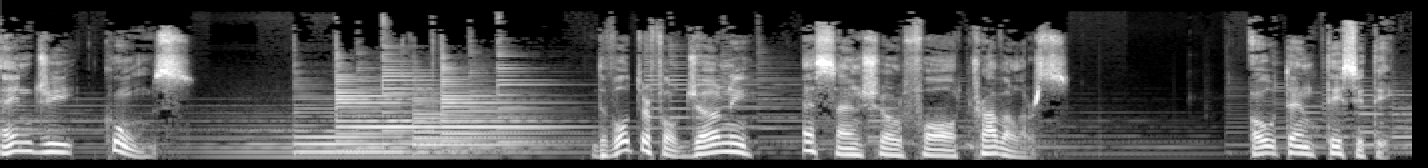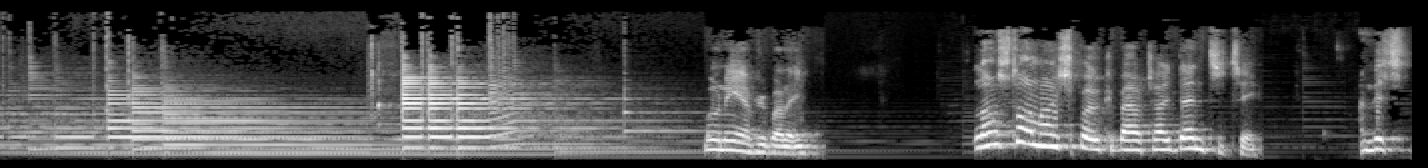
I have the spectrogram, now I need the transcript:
Angie Coombs. The Waterfall Journey Essential for Travelers. Authenticity. Morning, everybody. Last time I spoke about identity, and this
